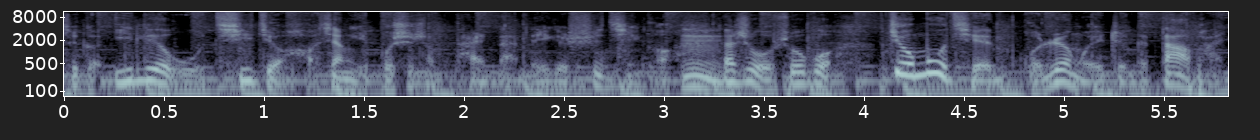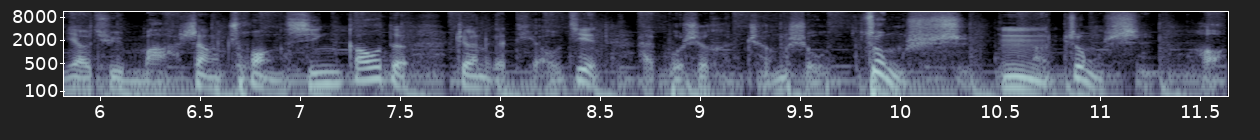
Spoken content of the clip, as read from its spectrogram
这个一六五七九，好像也不是什么太难的一个事情哦。嗯，但是我说过，就目前我认为整个大盘要去马上创新高的这样的一个条件还不是很成熟，重视嗯重视好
